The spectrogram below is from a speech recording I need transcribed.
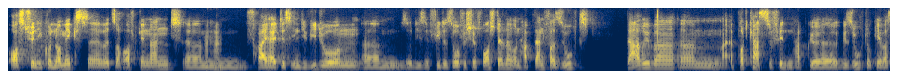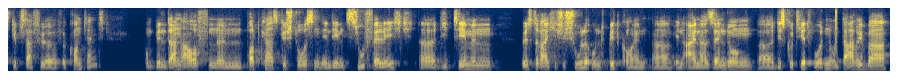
Austrian Economics äh, wird es auch oft genannt, ähm, mhm. Freiheit des Individuums, ähm, so diese philosophische Vorstellung und habe dann versucht, darüber ähm, Podcasts zu finden. Habe ge gesucht, okay, was gibt's da für, für Content? Und bin dann auf einen Podcast gestoßen, in dem zufällig äh, die Themen österreichische Schule und Bitcoin äh, in einer Sendung äh, diskutiert wurden. Und darüber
